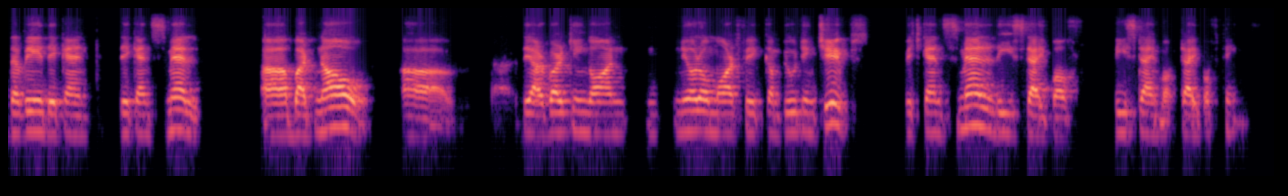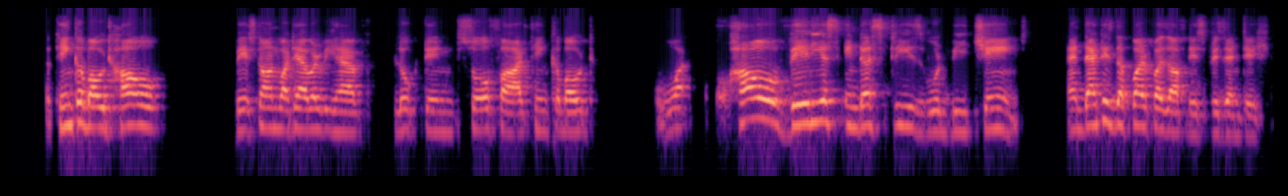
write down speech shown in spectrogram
the way they can they can smell. Uh, but now uh, they are working on neuromorphic computing chips which can smell these type of these type of type of things. So think about how based on whatever we have looked in so far think about what how various industries would be changed. And that is the purpose of this presentation.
